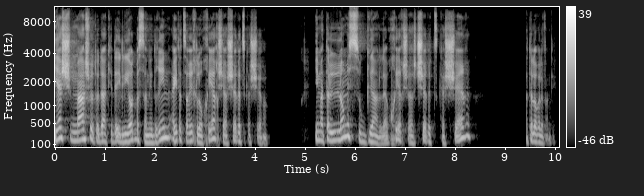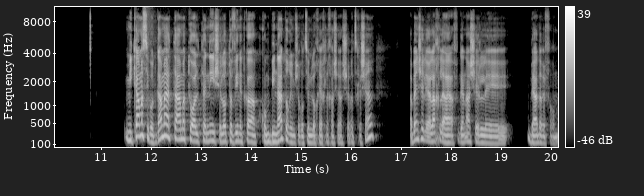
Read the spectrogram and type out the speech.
יש משהו, אתה יודע, כדי להיות בסנהדרין, היית צריך להוכיח שהשרץ כשר. אם אתה לא מסוגל להוכיח שהשרץ כשר, אתה לא רלוונטי. מכמה סיבות, גם מהטעם התועלתני שלא תבין את כל הקומבינטורים שרוצים להוכיח לך שהשרץ כשר, הבן שלי הלך להפגנה של אה, בעד הרפורמה.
